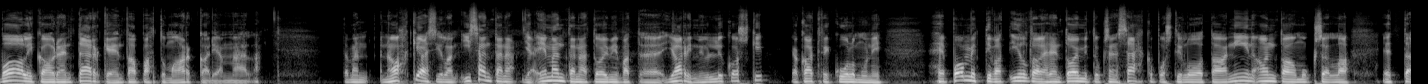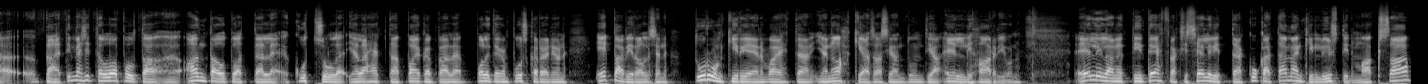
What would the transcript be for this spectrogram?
vaalikauden tärkein tapahtuma Arkadianmäellä. Tämän nahkiaisillan isäntänä ja emäntänä toimivat Jari Myllykoski ja Katri Kulmuni. He pommittivat Iltalehden toimituksen sähköpostiluotaa niin antaumuksella, että päätimme sitten lopulta antautua tälle kutsulle ja lähettää paikan päälle politiikan puskaradion epävirallisen Turun kirjeenvaihtajan ja nahkiasasiantuntija Elli Harjun. Ellillä annettiin tehtäväksi selvittää, kuka tämänkin lystin maksaa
